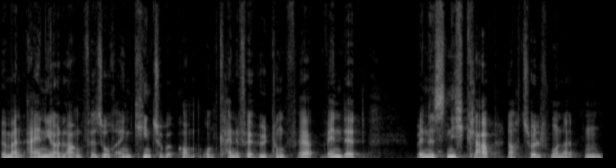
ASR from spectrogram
wenn man ein Jahr lang versucht, ein Kind zu bekommen und keine Verhütung verwendet, wenn es nicht klappt, nach zwölf Monaten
